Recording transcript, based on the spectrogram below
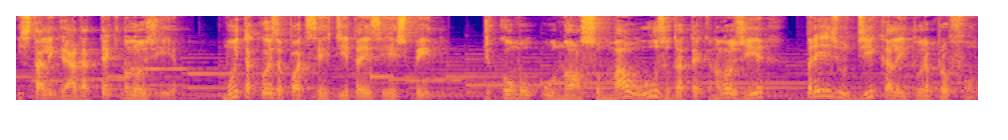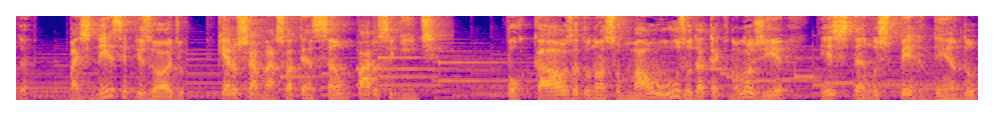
está ligada à tecnologia. Muita coisa pode ser dita a esse respeito, de como o nosso mau uso da tecnologia prejudica a leitura profunda. Mas nesse episódio, quero chamar sua atenção para o seguinte: por causa do nosso mau uso da tecnologia, estamos perdendo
